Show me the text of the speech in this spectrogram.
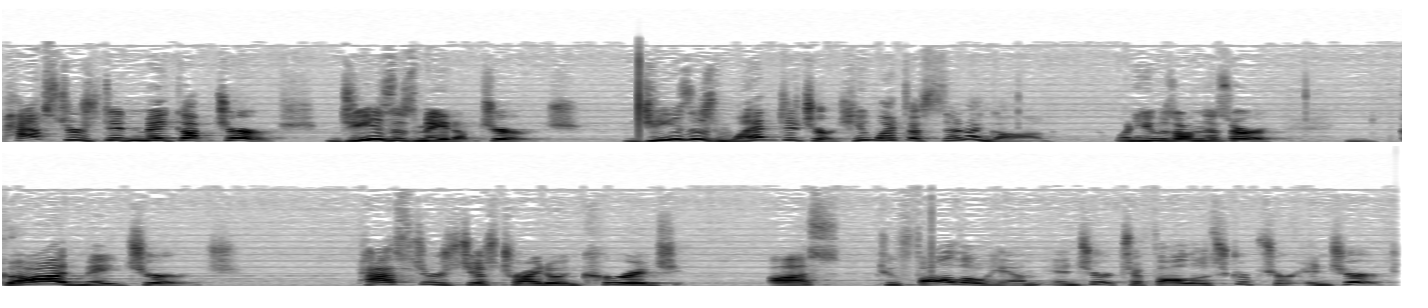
Pastors didn't make up church, Jesus made up church. Jesus went to church, he went to synagogue when he was on this earth. God made church. Pastors just try to encourage us to follow him in church, to follow Scripture in church.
